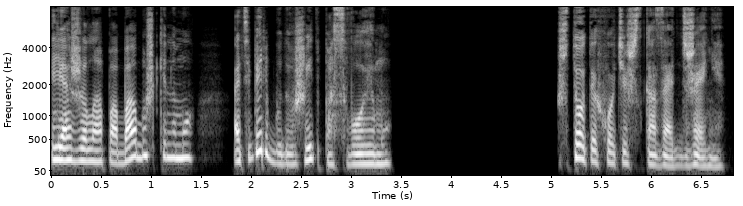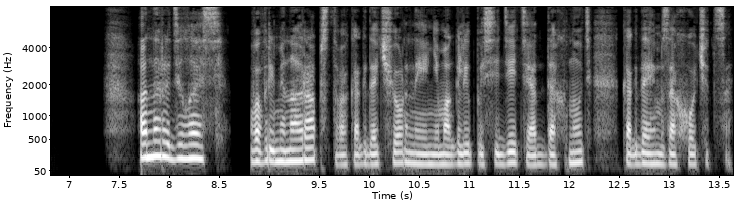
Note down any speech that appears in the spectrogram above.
Я жила по бабушкиному, а теперь буду жить по-своему. Что ты хочешь сказать, Дженни? Она родилась во времена рабства, когда черные не могли посидеть и отдохнуть, когда им захочется.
